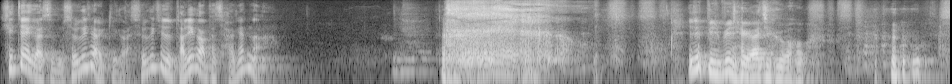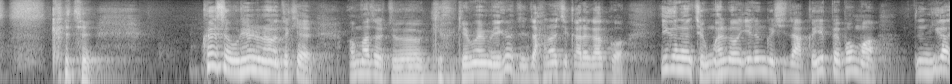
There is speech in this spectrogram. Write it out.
식당에 갔으면 설거지 할 기가. 설거지도 다리가 아파서 하겠나? 이제 빌빌해가지고. 그렇지. 그래서 우리는 어떻게 엄마들 저 개모임 이거 진짜 하나씩 깔아갖고 이거는 정말로 이런 것이다. 그 옆에 보면 네가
